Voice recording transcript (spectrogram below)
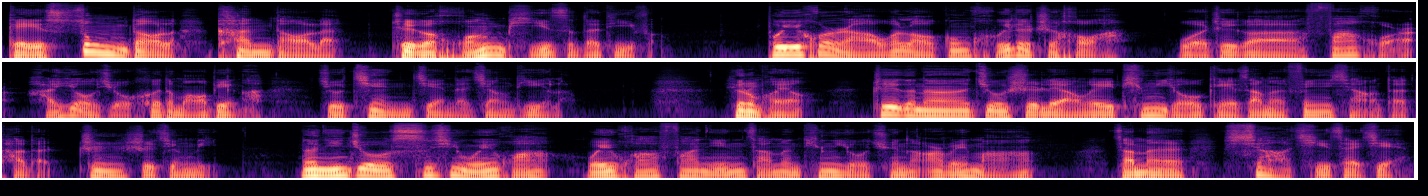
给送到了看到了这个黄皮子的地方。不一会儿啊，我老公回来之后啊，我这个发火还要酒喝的毛病啊，就渐渐的降低了。听众朋友，这个呢就是两位听友给咱们分享的他的真实经历。那您就私信维华，维华发您咱们听友群的二维码，咱们下期再见。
